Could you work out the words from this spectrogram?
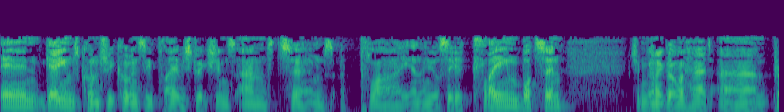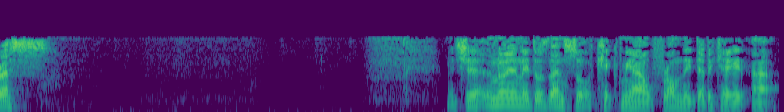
in. Games, country, currency, player restrictions and terms apply. And then you'll see a claim button, which I'm going to go ahead and press. which uh, annoyingly does then sort of kick me out from the dedicated app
